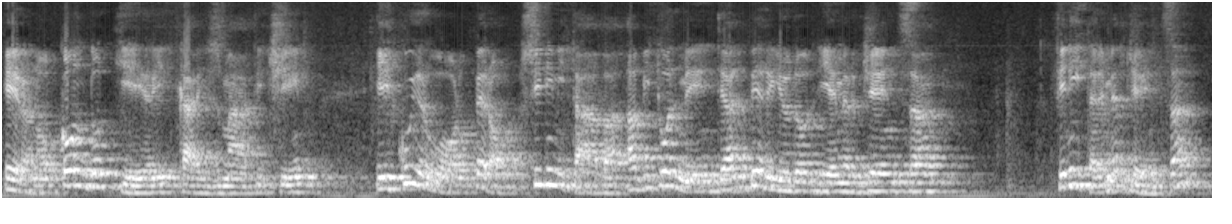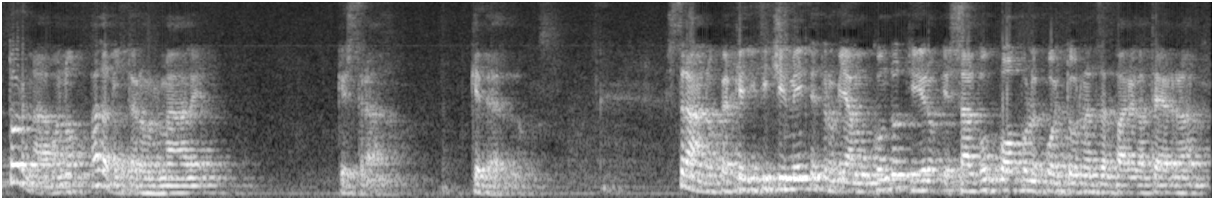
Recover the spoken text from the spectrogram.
Erano condottieri carismatici, il cui ruolo però si limitava abitualmente al periodo di emergenza. Finita l'emergenza, tornavano alla vita normale. Che strano, che bello. Strano perché difficilmente troviamo un condottiero che salva un popolo e poi torna a zappare la terra.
